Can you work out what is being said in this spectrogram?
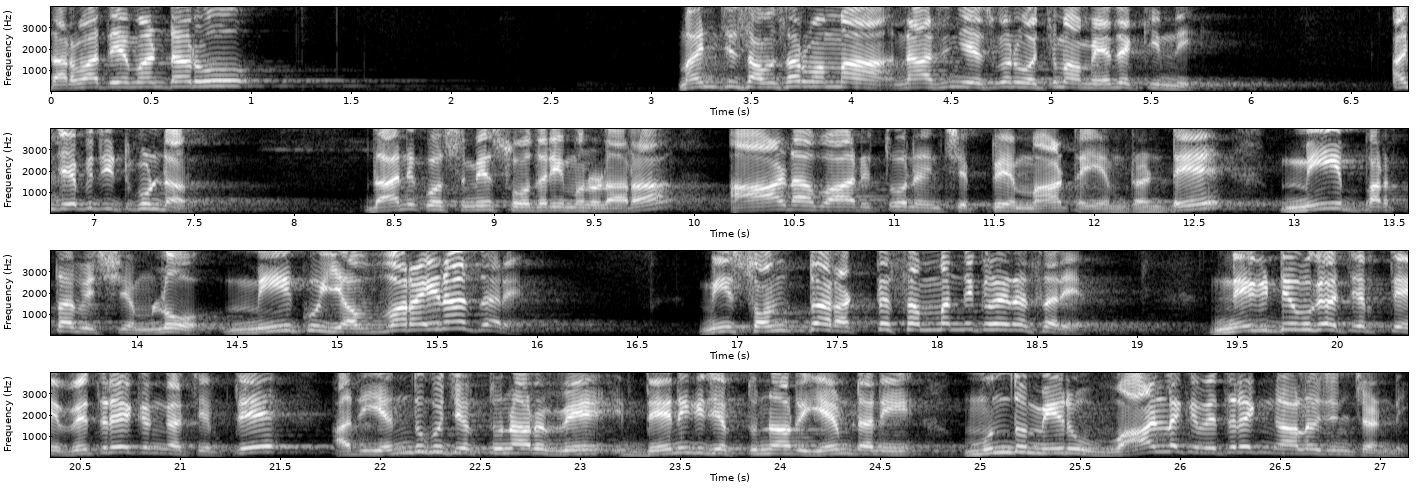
తర్వాత ఏమంటారు? మంచి సంవత్సరం అమ్మ నాశనం చేసుకొని వచ్చి మా మీద ఎక్కింది అని చెప్పి తిట్టుకుంటారు. దానికోసమే సోదరీమణులారా ఆడవారితో నేను చెప్పే మాట ఏమిటంటే మీ భర్త విషయంలో మీకు ఎవరైనా సరే మీ సొంత రక్త సంబంధికులైనా సరే నెగిటివ్గా చెప్తే వ్యతిరేకంగా చెప్తే అది ఎందుకు చెప్తున్నారు వే దేనికి చెప్తున్నారు ఏమిటని ముందు మీరు వాళ్ళకి వ్యతిరేకంగా ఆలోచించండి.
